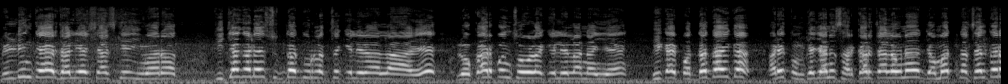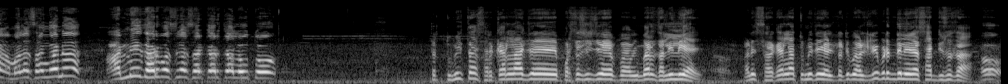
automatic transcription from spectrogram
बिल्डिंग तयार झाली आहे शासकीय इमारत तिच्याकडे सुद्धा दुर्लक्ष केलेलं आहे. लोकार्पण सोहळा केलेला नाही आहे. ही काही पद्धत आहे का? अरे तुमच्या ज्यानं सरकार चालवणं जमत नसेल तर आम्हाला सांगा ना. आम्ही घर बसल्या सरकार चालवतो. तर तुम्ही त्या सरकारला जे प्रशासनाची जे इमारत झालेली आहे आणि सरकारला तुम्ही ते अल्टिमेट दिलेला आहे सात दिवसाचा. हो.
